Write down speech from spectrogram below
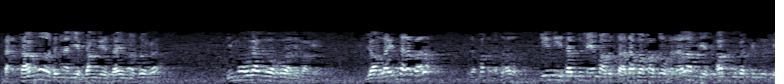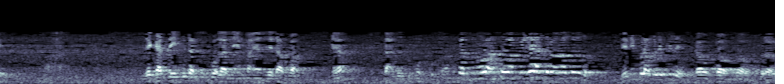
Tak sama dengan dia panggil saya masuk kan. Lima orang berapa dia panggil. Yang lain tak dapat lah. Ini satu nikmat besar. Dapat masuk ke dalam dia sapu kasih bersih. Dia kata itu dah cukuplah nikmat yang saya dapat. Ya, tak ada semua. Bukan semua orang tu ambil lihat terus masuk tu. Jadi pula boleh pilih. Kau, kau, kau. Betul.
